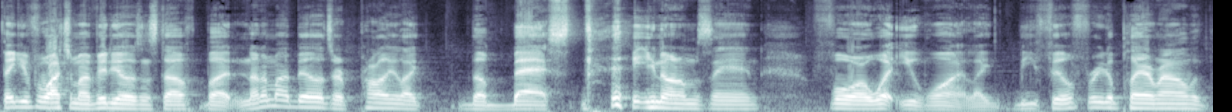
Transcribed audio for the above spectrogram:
thank you for watching my videos and stuff, but none of my builds are probably like the best. you know what I'm saying? For what you want. Like be feel free to play around with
